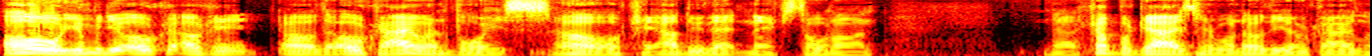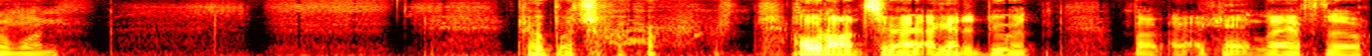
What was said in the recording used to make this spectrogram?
Oh, you want mean the Oak? Okay. Oh, the Oak Island voice. Oh, okay. I'll do that next. Hold on. Now, a couple guys here will know the Oak Island one. Kopitar. Hold on, sir. I, I got to do it. But I, I, can't laugh, though.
